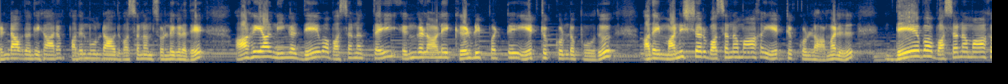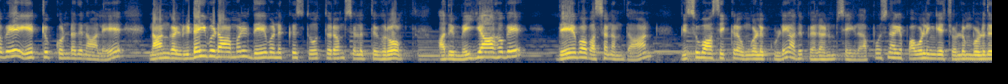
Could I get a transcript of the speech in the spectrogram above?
ரெண்டாவது அதிகாரம் பதிமூன்றாவது வசனம் சொல்லுகிறது ஆகையால் நீங்கள் தேவ வசனத்தை எங்களாலே கேள்விப்பட்டு ஏற்றுக்கொண்ட போது அதை மனுஷர் வசனமாக ஏற்றுக்கொள்ளாமல் தேவ வசனமாகவே ஏற்றுக்கொண்டதினாலே நாங்கள் இடைவிடாமல் தேவனுக்கு ஸ்தோத்திரம் செலுத்துகிறோம். அது மெய்யாகவே தேவ வசனம்தான் விசுவாசிக்கிற உங்களுக்குள்ளே அது பலனும் செய்கிறார் அப்போஸ் பவுல் இங்கே சொல்லும் பொழுது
